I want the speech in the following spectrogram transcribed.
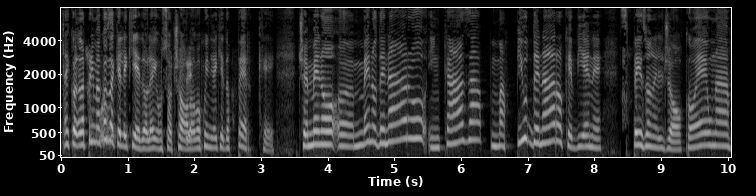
Ecco, la prima cosa che le chiedo, lei è un sociologo, sì. quindi le chiedo perché c'è meno, eh, meno, denaro in casa, ma più denaro che viene speso nel gioco. È una,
